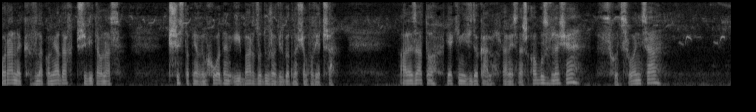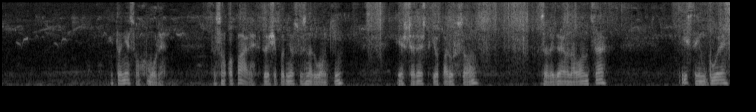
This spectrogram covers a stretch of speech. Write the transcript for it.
Poranek w Nakomiadach przywitał nas trzystopniowym chłodem i bardzo dużą wilgotnością powietrza. Ale za to jakimi widokami. Tam jest nasz obóz w lesie, wschód słońca. I to nie są chmury. To są opary, które się podniosły z nadłąki. Jeszcze resztki oparów są. Zalegają na łące. I z tej mgły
